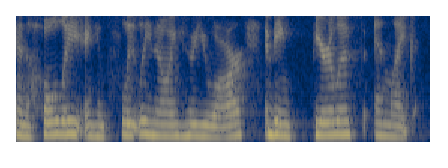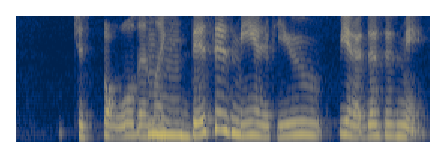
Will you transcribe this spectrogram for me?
and wholly and completely knowing who you are and being fearless and like just bold and like Mhm. this is me and if you you know this is me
